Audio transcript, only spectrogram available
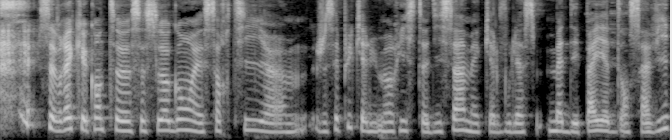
c'est vrai que quand ce slogan est sorti, je ne sais plus quel humoriste dit ça, mais qu'elle voulait mettre des paillettes dans sa vie,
